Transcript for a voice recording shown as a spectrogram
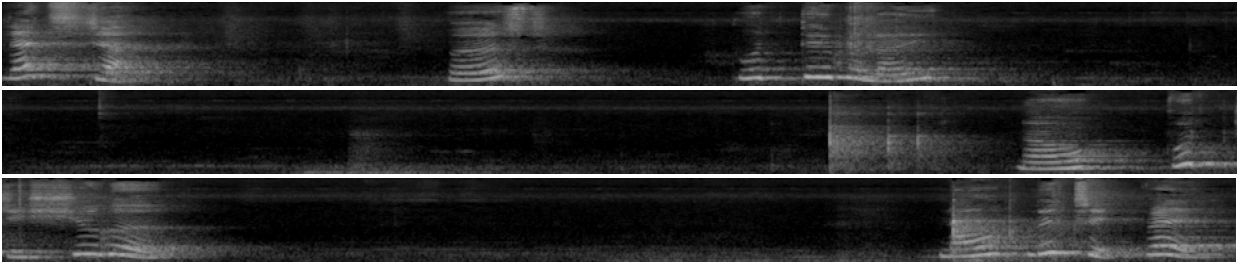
Let's start. First, put the malai Now put the sugar. Now mix it well.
